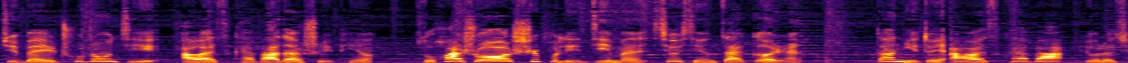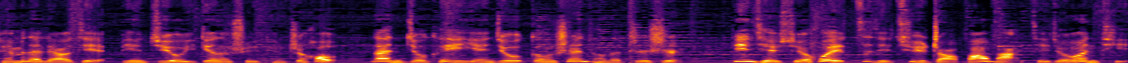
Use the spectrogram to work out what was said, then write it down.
具备初中级 iOS 开发的水平。俗话说，师傅领进门，修行在个人。当你对 iOS 开发有了全面的了解，并具有一定的水平之后，那你就可以研究更深层的知识，并且学会自己去找方法解决问题。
